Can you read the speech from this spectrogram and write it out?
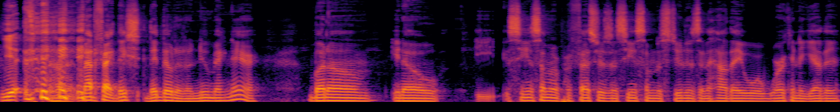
Yeah. Uh, matter of fact, they sh- they built a new McNair, but um, you know, seeing some of the professors and seeing some of the students and how they were working together,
